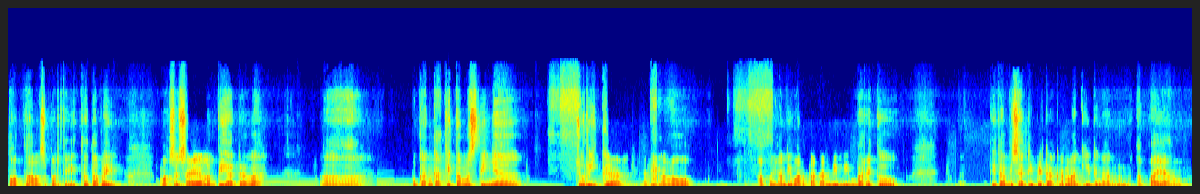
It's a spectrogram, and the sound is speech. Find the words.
total seperti itu tapi maksud saya lebih adalah uh, bukankah kita mestinya curiga ya hmm. kalau apa yang diwartakan di mimbar itu tidak bisa dibedakan lagi dengan apa yang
